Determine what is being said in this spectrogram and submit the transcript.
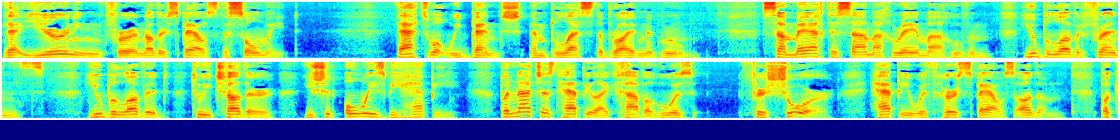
that yearning for another spouse, the soulmate. That's what we bench and bless the bride and the groom. Sameach tesamach ma'ahuvim. You beloved friends, you beloved to each other, you should always be happy. But not just happy like Chava, who was for sure happy with her spouse Adam. But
